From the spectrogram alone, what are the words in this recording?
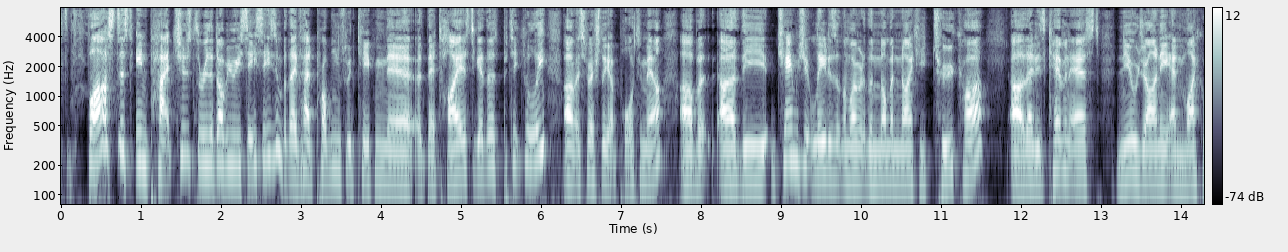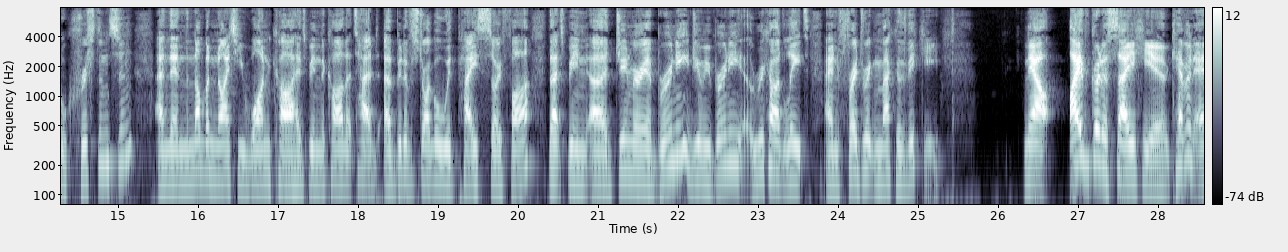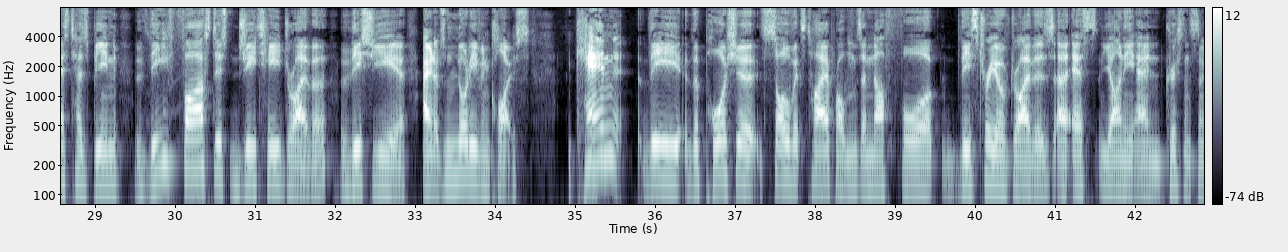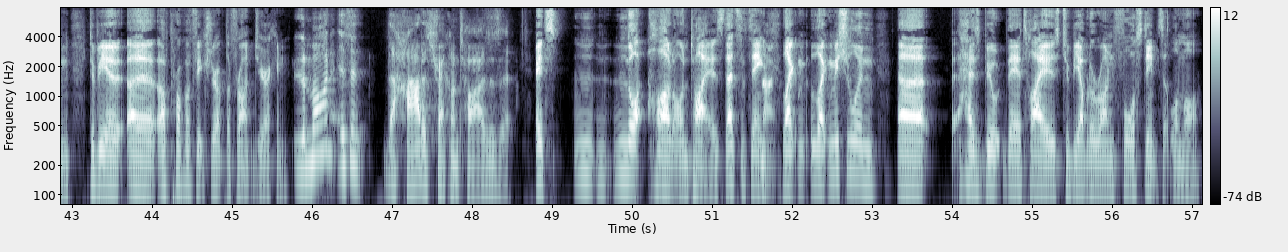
fastest in patches through the WEC season, but they've had problems with keeping their their tires together, particularly, um, especially at Portimao. Uh, but uh, the championship leaders at the moment are the number 92 car. Uh, that is Kevin Estre, Neel Jani, and Michael Christensen. And then the number 91 car has been the car that's had a bit of struggle with pace so far. That's been uh, Gianmaria Bruni, Jimmy Bruni, Richard Lietz, and Frédéric Makowiecki. Now, I've got to say here, Kevin Estre has been the fastest GT driver this year, and it's not even close. Can the the Porsche solve its tire problems enough for this trio of drivers, uh, Estre, Jani, and Christensen, to be a, a, a proper fixture up the front? Do you reckon? Le Mans isn't the hardest track on tires, is it? It's n- not hard on tires. That's the thing. No. Like like Michelin uh, has built their tires to be able to run four stints at Le Mans.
